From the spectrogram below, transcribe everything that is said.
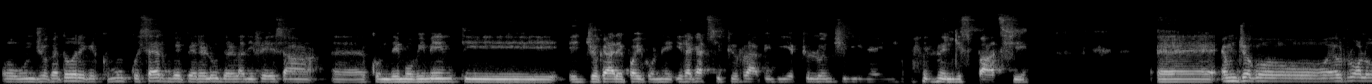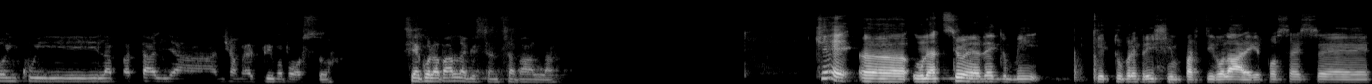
o un giocatore che comunque serve per eludere la difesa eh, con dei movimenti e giocare poi con i ragazzi più rapidi e più longilinei negli spazi. Eh, è un gioco, è un ruolo in cui la battaglia diciamo, è al primo posto, sia con la palla che senza palla. C'è uh, un'azione rugby che tu preferisci in particolare, che possa essere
